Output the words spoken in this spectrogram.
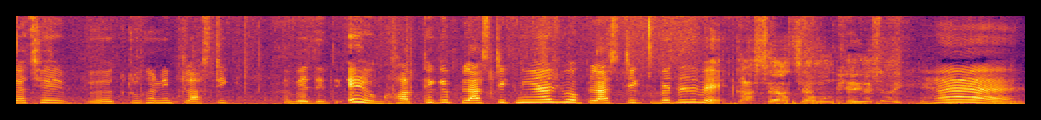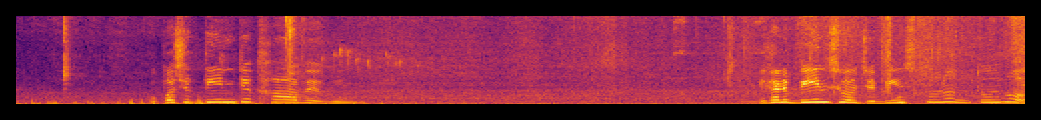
গাছে একটুখানি প্লাস্টিক বেঁধে দি এই ঘর থেকে প্লাস্টিক নিয়ে আসব প্লাস্টিক বেঁধে দেবে? গাছে আছে এমন খেয়ে গেছে নাকি? হ্যাঁ। ওপাশে তিনটে খাওয়া বেগুন। এখানে বিনস হয়েছে। বিনস তুলো তুলবো?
